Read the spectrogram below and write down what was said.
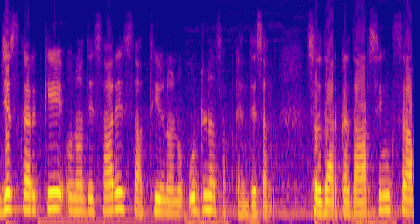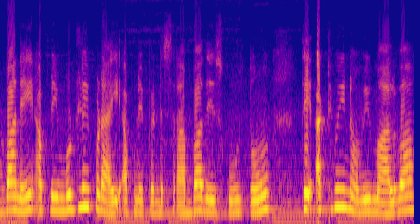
ਜਿਸ ਕਰਕੇ ਉਹਨਾਂ ਦੇ ਸਾਰੇ ਸਾਥੀ ਉਹਨਾਂ ਨੂੰ ਉੱਡਣਾ ਸਭ ਕਹਿੰਦੇ ਸਨ। ਸਰਦਾਰ ਕਰਤਾਰ ਸਿੰਘ ਸਰਾਭਾ ਨੇ ਆਪਣੀ ਮੁੱਢਲੀ ਪੜ੍ਹਾਈ ਆਪਣੇ ਪਿੰਡ ਸਰਾਭਾ ਦੇ ਸਕੂਲ ਤੋਂ ਤੇ 8ਵੀਂ 9ਵੀਂ ਮਾਲਵਾ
